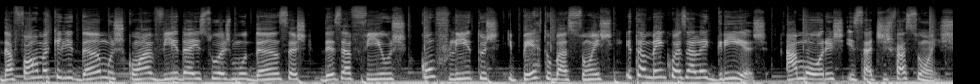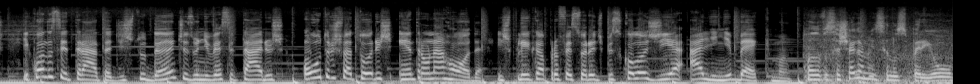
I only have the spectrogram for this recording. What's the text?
da forma que lidamos com a vida e suas mudanças, desafios, conflitos e perturbações e também com as alegrias, amores e satisfações. E quando se trata de estudantes universitários, outros fatores entram na roda, explica a professora de psicologia Aline Beckman. Quando você chega no ensino superior,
